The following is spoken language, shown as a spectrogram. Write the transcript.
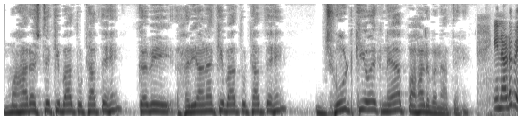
महाराष्ट्र की बात उठाते हैं, कभी हरियाणा की बात उठाते हैं झूठ की वो एक नया पहाड़ बनाते हैं ಈ ನಡುವೆ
